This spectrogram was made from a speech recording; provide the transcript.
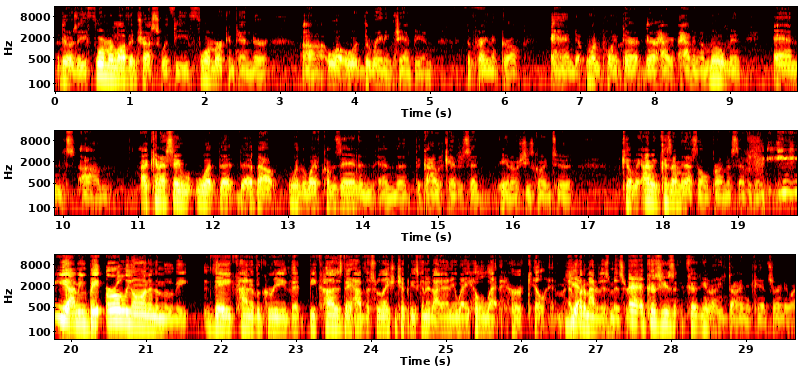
there was a former love interest with the former contender, uh, or, or the reigning champion, the pregnant girl, and at one point they're they're ha- having a moment and. Um, uh, can I say what the, the about when the wife comes in and, and the, the guy with cancer said you know she's going to kill me? I mean because I mean that's the whole premise everything. yeah, I mean, ba- early on in the movie, they kind of agree that because they have this relationship and he's going to die anyway, he'll let her kill him and Yeah. put him out of his misery. because he's cause, you know he's dying of cancer anyway,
